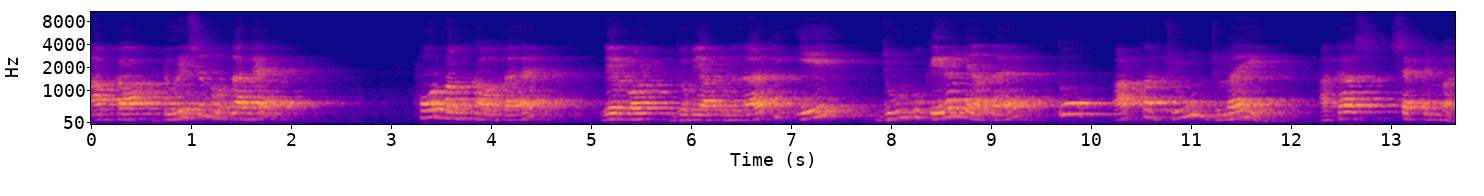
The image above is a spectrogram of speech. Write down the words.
आपका ड्यूरेशन होता है फोर मंथ का होता है। नियर अबाउट जो भी आपको बताया कि एक जून को केरल में आता है तो आपका जून, जुलाई, अगस्त, सितंबर,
